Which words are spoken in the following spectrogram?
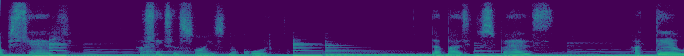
observe as sensações no corpo, da base dos pés até o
